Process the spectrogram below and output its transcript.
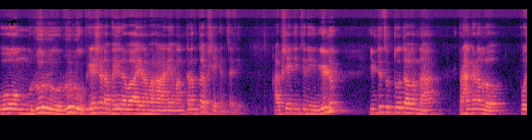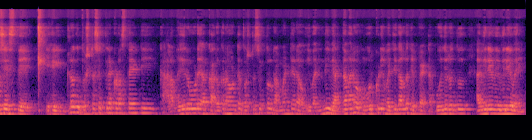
ఓం రురు రురు భీషణ భైరవాయ నమ అనే మంత్రంతో అభిషేకించండి. అభిషేకించిన ఈ నీళ్ళు ఇంటి చుట్టూతా ఉన్న ప్రాంగణంలో పోసేస్తే ఇక ఇంట్లోకి దుష్టశక్తులు ఎక్కడొస్తాయండి? కాలభైరవుడు యొక్క అనుగ్రహం ఉంటే దుష్టశక్తులు రమ్మంటే రావు. ఇవన్నీ వ్యర్థమని ఒక మూర్ఖుడి మధ్యకాలంలో చెప్పాట. పూజలొద్దు అవిరేవి ఇవిరేవని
